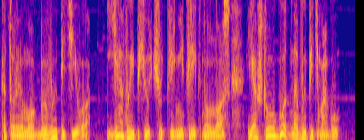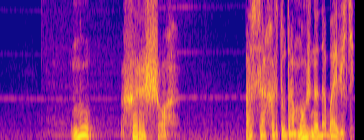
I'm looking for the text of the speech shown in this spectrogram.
который мог бы выпить его. Я выпью!» — чуть ли не крикнул нос. «Я что угодно выпить могу!» «Ну, хорошо. А сахар туда можно добавить?»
